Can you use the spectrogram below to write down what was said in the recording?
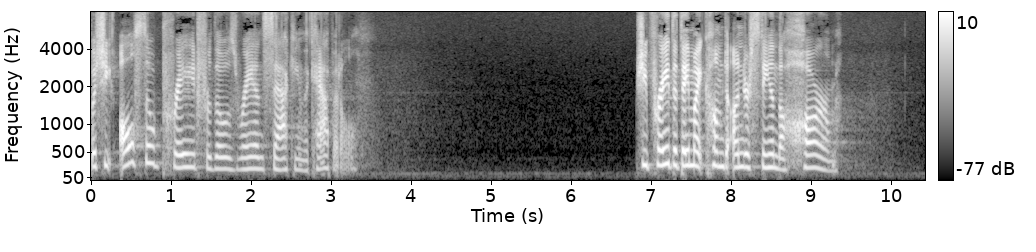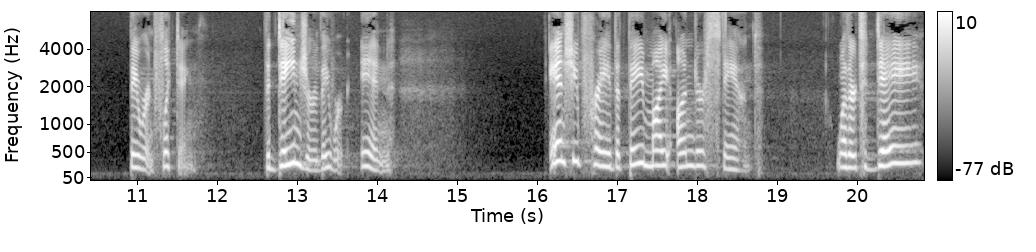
But she also prayed for those ransacking the Capitol. She prayed that they might come to understand the harm they were inflicting, the danger they were in. And she prayed that they might understand whether today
